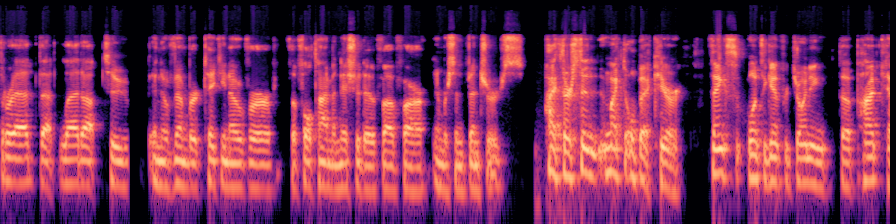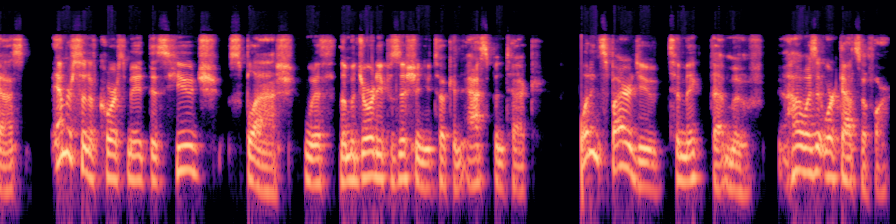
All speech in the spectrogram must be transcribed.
thread that led up to in November taking over the full time initiative of our Emerson Ventures. Hi, Thurston. Mike Dolbeck here. Thanks once again for joining the podcast. Emerson, of course, made this huge splash with the majority position you took in AspenTech. What inspired you to make that move? How has it worked out so far?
